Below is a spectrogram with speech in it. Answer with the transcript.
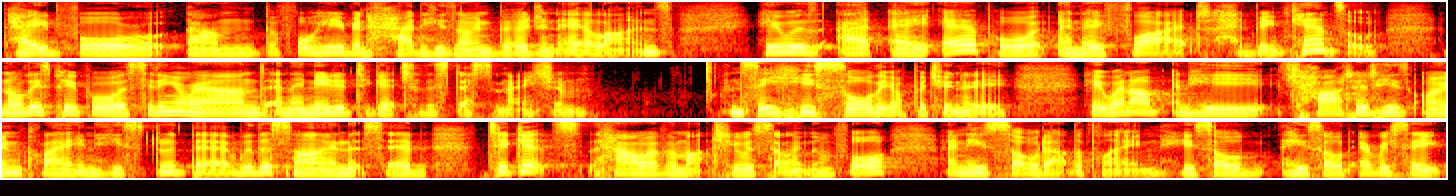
paid for um, before he even had his own Virgin Airlines. He was at a airport and a flight had been cancelled, and all these people were sitting around and they needed to get to this destination. And see, he saw the opportunity. He went up and he chartered his own plane. He stood there with a sign that said tickets, however much he was selling them for, and he sold out the plane. He sold he sold every seat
